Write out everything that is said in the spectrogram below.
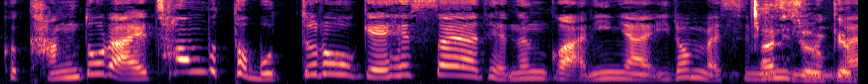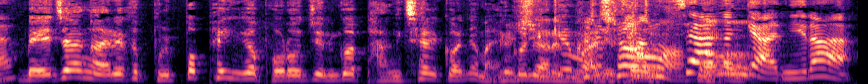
그 강도를 아예 처음부터 못 들어오게 했어야 되는 거 아니냐 이런 말씀이신 아니죠. 그러니까 건가요? 그러니까 매장 안에서 불법 행위가 벌어지는 걸 방치할 거냐 말 거냐는 거죠. 방치하는 게 아니라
